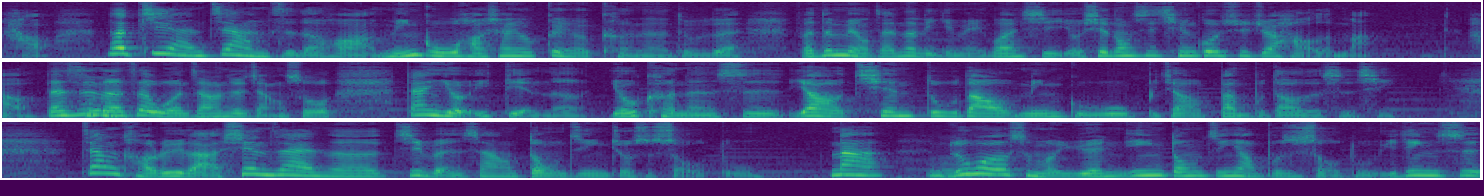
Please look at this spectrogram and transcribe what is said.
好，那既然这样子的话，名古屋好像又更有可能，对不对？反正没有在那里也没关系，有些东西迁过去就好了嘛。好，但是呢，这、嗯、文章就讲说，但有一点呢，有可能是要迁都到名古屋比较办不到的事情。这样考虑啦，现在呢，基本上东京就是首都。那如果有什么原因，东京要不是首都，一定是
